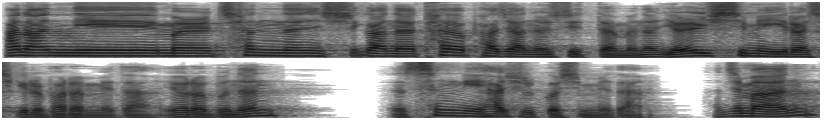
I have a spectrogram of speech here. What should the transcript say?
하나님을 찾는 시간을 타협하지 않을 수 있다면 열심히 일하시기를 바랍니다. 여러분은 승리하실 것입니다. 하지만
